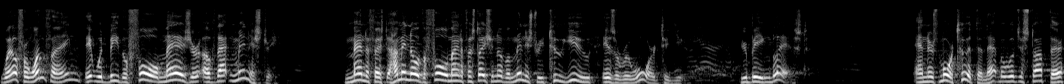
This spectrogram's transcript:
Well, for one thing, it would be the full measure of that ministry. Manifested. How many know the full manifestation of a ministry to you is a reward to you? You're being blessed. And there's more to it than that, but we'll just stop there.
